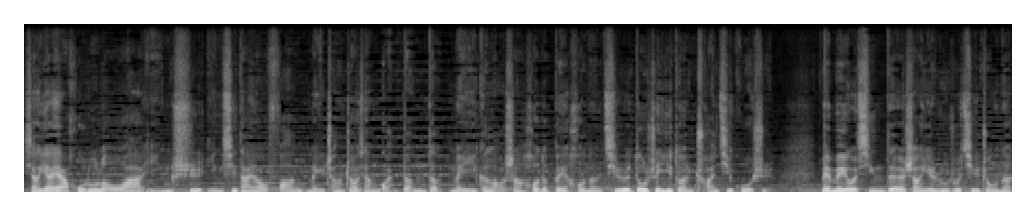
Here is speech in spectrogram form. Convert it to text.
像丫丫葫芦楼啊、银饰、银溪大药房、美昌照相馆等等，每一个老商号的背后呢，其实都是一段传奇故事。每每有新的商业入驻其中呢，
